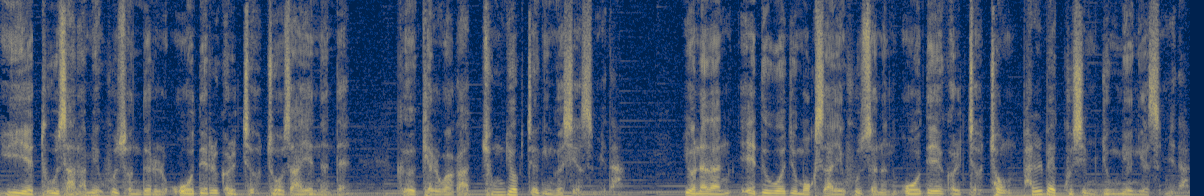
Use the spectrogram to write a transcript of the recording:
위에 두 사람의 후손들을 5대를 걸쳐 조사했는데 그 결과가 충격적인 것이었습니다. 요나단 에드워즈 목사의 후손은 5대에 걸쳐 총 896명이었습니다.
